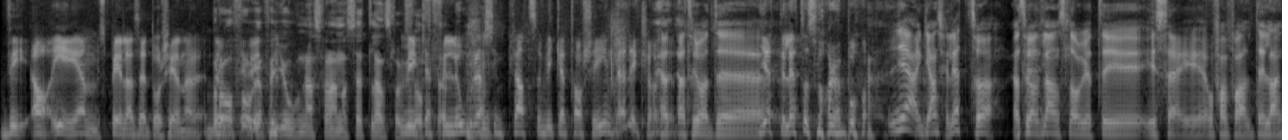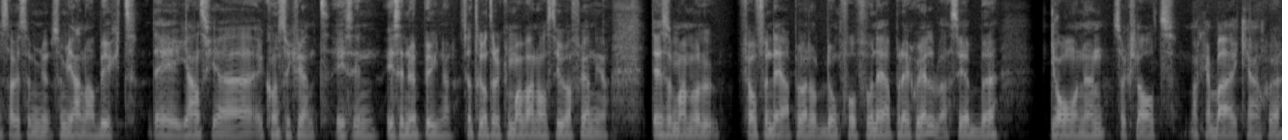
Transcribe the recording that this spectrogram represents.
vi, ja, EM spelas ett år senare. Bra fråga för Jonas, för han har sett landslaget Vilka så ofta. förlorar sin plats och vilka tar sig in? Ja, det är klart. Jag, jag tror att... Eh, Jättelätt att svara på. Ja, ganska lätt tror jag. Jag tror att landslaget i, i sig, och framförallt det landslaget som, som Janne har byggt, det är ganska konsekvent i sin, i sin uppbyggnad. Så jag tror inte det kommer att vara några stora förändringar. Det som man väl får fundera på, eller de får fundera på det själva, Sebbe, Granen såklart, Mackaberg kanske. Eh,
